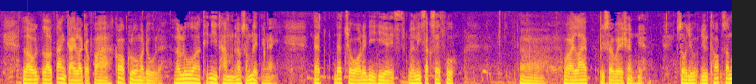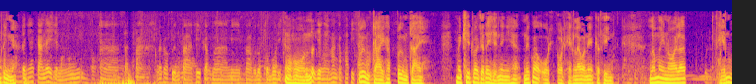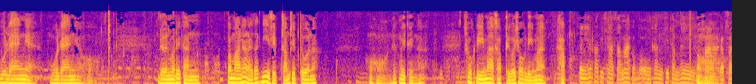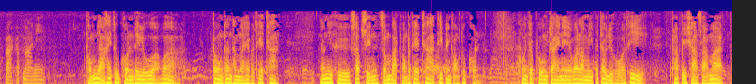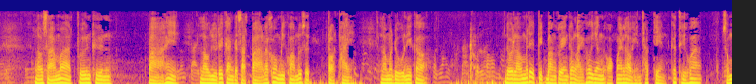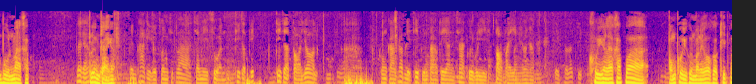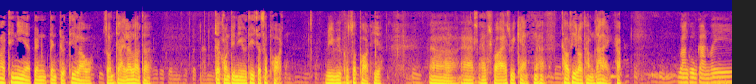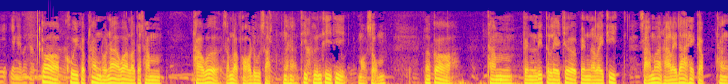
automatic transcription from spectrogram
เราเราตั้งใจเราจะพาครอบครัวมาดูเลย แล้วรู้ว่าที่นี่ทำแล้วสำเร็จยังไง that that show already here is very successful uh, wildlife preservation yeah so you you talk something เนี่ยเป็นไงการได้เห็นเอ่อสัตว์ป่าแล้วก็ผืนป่าที่กลับมามีความอุดมสมบูรณ์อีกครั้งโอ้โหรู้สึกยังไงบ้างกับพระพิชาปลื้มใจครับปลื้มใจ ไม่คิดว่าจะได้เห็นอย่างนี้ฮะ นึกว่าอดอดเห็นแล้ววันนี้กระทิง แล้วไม่น้อยแล้วเห็นวัวแดงเนี่ยวัวแดงเนี่ยโอ้โหเดินมาด้วยกันประมาณเท่าไหร่สักยี่สิบสามสิบตัวนะโอ้โหนึกไม่ถึงฮะโชคดีมากครับ ถือว่าโชคดีมาก ครับ เป็นไงครับพระพิชาสามารถของพระองค์ท่านที่ทำให้โอ้โหป่ากับสัตว์ป่ากลับมานี่ ผมอยากให้ทุกคนได้รู้อะว่าพระองค์ท่านทำอะไรให้ประเทศชาติ แล้วนี่คือทรัพย์สินสมบัติของประเทศชาติที่เป็นของทุกคน ควรจะภูมิใจในว่าเรามีพระเจ้าอยู่หัวที่พระปรีชาสามารถ เราสามารถฟื้นคืนป่าให้เราอยู่ด้วยกันกับสัตว์ป่า แล้วเขามีความรู้สึกปลอดภัย เรามาดูนี่ก็ โดยเราไม่ได้ปิดบังตัวเองเท่าไหร่เขายังออกมาให้เราเห็นชัดเจน ก็ถือว่าสมบูรณ์มากครับได้แล้วปลื้มใจครับ เป็นภาคเอกชนคิดว่าจะมีส่วนที่จะพลิกที่จะต่อยอดอ่าโครงการพระผลิตที่ผืนป่าอุทยานแห่งชาติกุยบุรีต่อไปยังไงบ้างครับคุยกันแล้วครับว่าผมคุยกับคุณมาริโอก็คิดว่าที่นี่เป็นเป็นจุดที่เราสนใจแล้วเราจะจะ continue ที่จะ support we will support here uh, as as far as we can นะฮะเท่าที่เราทำได้ครับ วางโครงการไว้ยังไงบ้างครับ ก็คุยกับท่านหัวหน้าว่าเราจะทำ tower สำหรับหอดูสัตว์นะฮะที่ครับพื้นที่ที่เหมาะสม แล้วก็ทำเป็น literature เป็นอะไรที่สามารถหารายได้ให้กับทาง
